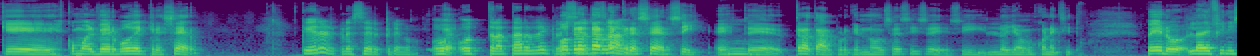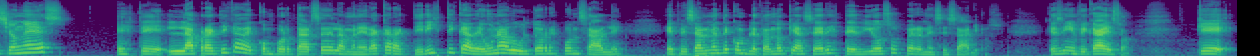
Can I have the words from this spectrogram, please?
que es como el verbo de crecer. Querer crecer, creo. O, Bueno. o tratar de crecer. o tratar de crecer, sí. Este, tratar, porque no sé si, se, si lo llevamos con éxito. Pero la definición es este, la práctica de comportarse de la manera característica de un adulto responsable, especialmente completando quehaceres tediosos pero necesarios. ¿Qué significa eso? Que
